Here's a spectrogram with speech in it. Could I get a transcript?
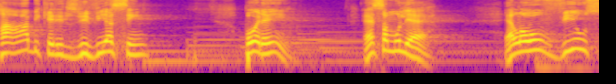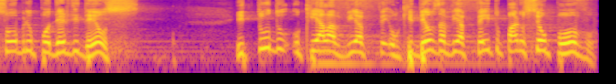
Raabe, queridos, vivia assim. Porém, essa mulher, ela ouviu sobre o poder de Deus e tudo o que ela havia, o que Deus havia feito para o seu povo.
